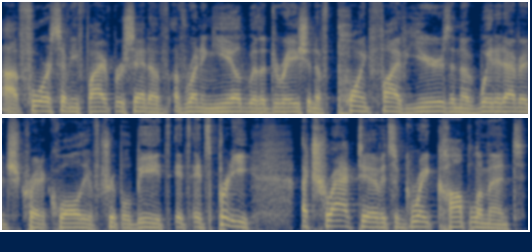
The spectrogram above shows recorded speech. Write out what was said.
uh, 475% of, of running yield with a duration of 0.5 years and a weighted average credit quality of triple B. It, it, it's pretty attractive. It's a great complement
